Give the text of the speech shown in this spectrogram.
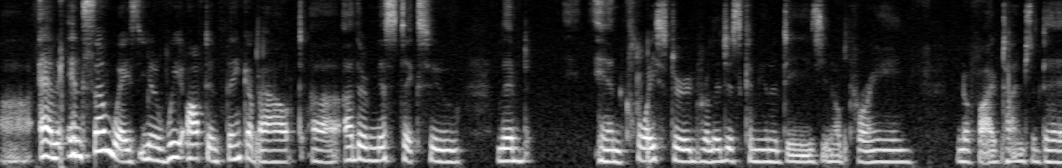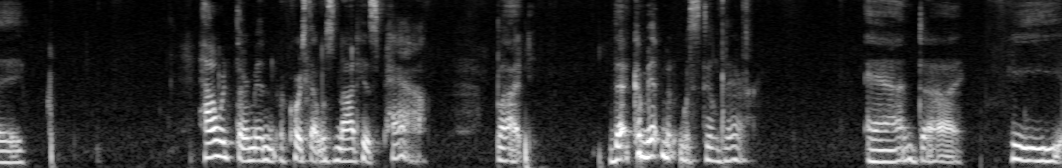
uh, and in some ways you know we often think about uh, other mystics who lived in cloistered religious communities, you know, praying, you know, five times a day. Howard Thurman, of course, that was not his path, but that commitment was still there. And uh, he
